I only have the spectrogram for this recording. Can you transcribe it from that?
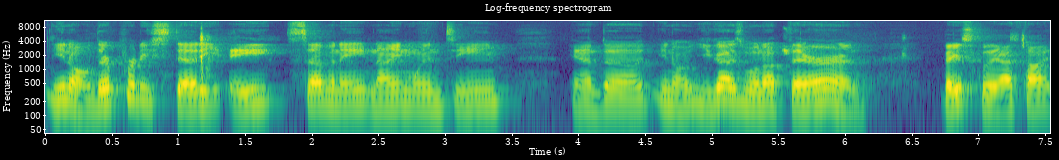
you know they're pretty steady eight, seven, eight, nine win team, and uh, you know you guys went up there and basically I thought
